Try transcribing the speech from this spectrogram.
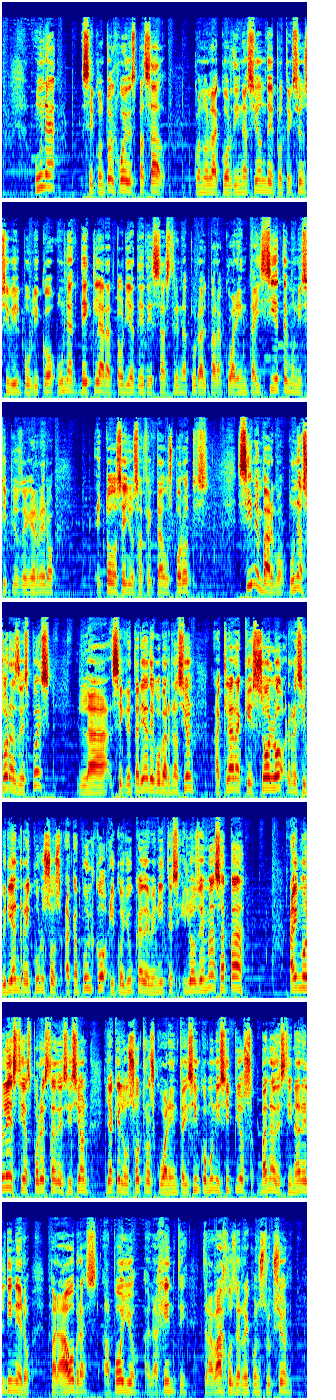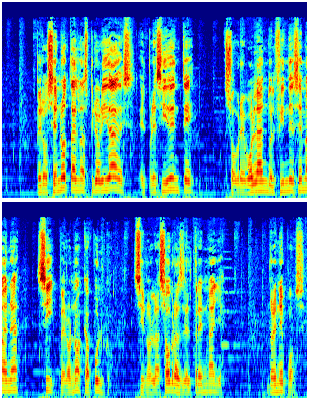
Una se contó el jueves pasado cuando la Coordinación de Protección Civil publicó una declaratoria de desastre natural para 47 municipios de Guerrero, eh, todos ellos afectados por Otis. Sin embargo, unas horas después, la Secretaría de Gobernación aclara que solo recibirían recursos Acapulco y Coyuca de Benítez y los demás APA. Hay molestias por esta decisión, ya que los otros 45 municipios van a destinar el dinero para obras, apoyo a la gente, trabajos de reconstrucción. Pero se notan las prioridades. El presidente, sobrevolando el fin de semana, sí, pero no Acapulco, sino las obras del tren Maya. René Ponce.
